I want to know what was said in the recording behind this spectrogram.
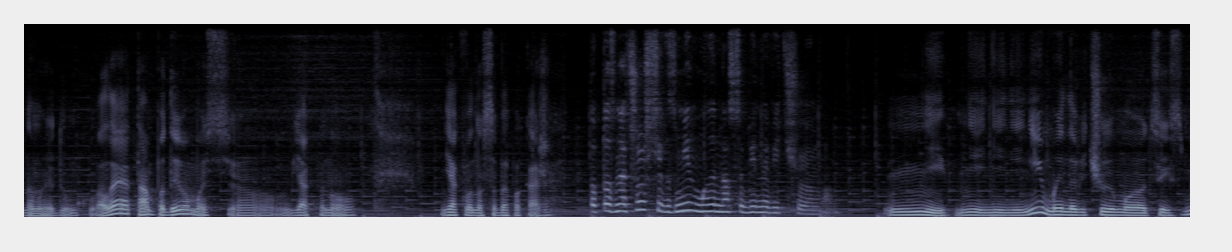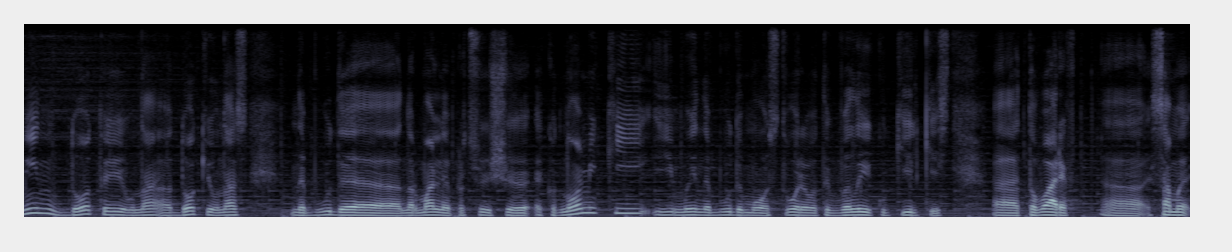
на мою думку. Але там подивимось, як воно, як воно себе покаже. Тобто значущих змін ми на собі не відчуємо. Ні, ні, ні, ні, ні. Ми не відчуємо цих змін доти, у на, доки у нас не буде нормальної працюючої економіки, і ми не будемо створювати велику кількість е, товарів, е, саме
